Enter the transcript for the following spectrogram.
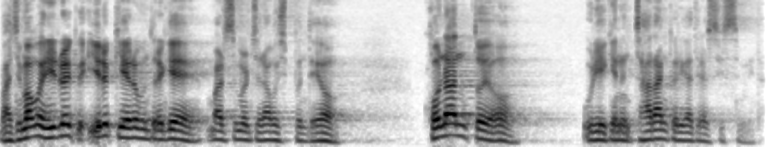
마지막으로 이렇게, 이렇게 여러분들에게 말씀을 전하고 싶은데요. 고난도요, 우리에게는 자랑거리가 될 수 있습니다.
